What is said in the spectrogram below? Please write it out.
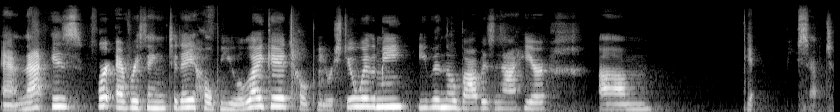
and that is for everything today. Hope you like it. Hope you're still with me, even though Bob is not here. Um, yeah, peace out.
